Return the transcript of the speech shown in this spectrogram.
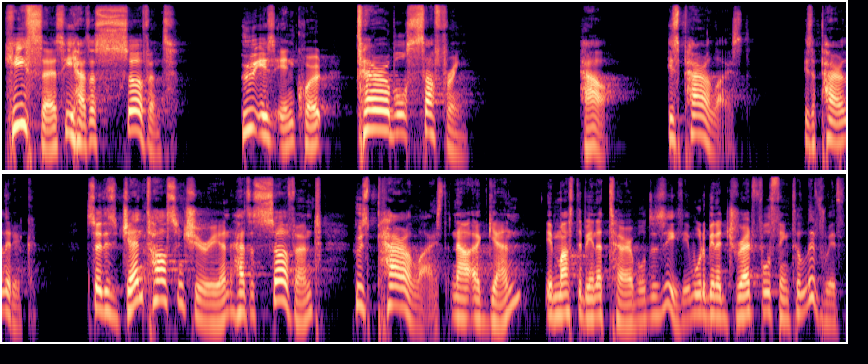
He says he has a servant who is in, quote, terrible suffering. How? He's paralyzed. He's a paralytic. So this Gentile centurion has a servant who's paralyzed. Now, again, it must have been a terrible disease. It would have been a dreadful thing to live with.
